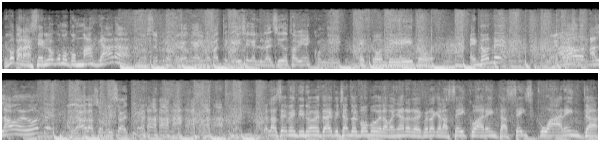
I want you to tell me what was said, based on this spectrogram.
Digo, para hacerlo como con más ganas. no sé, pero creo que hay una parte que dice que el Lunarcito está bien escondidito. Escondidito. ¿En dónde? ¿Al lado, al lado de dónde? al lado de la sonrisa vertical. Son las 6.29, estás escuchando el bombo de la mañana. Recuerda que a las 6.40, 6.40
